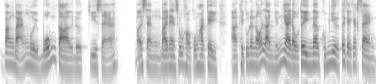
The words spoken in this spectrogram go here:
văn bản 14 tờ được chia sẻ bởi sàn Binance xuất hồi của Hoa Kỳ à, thì cũng đã nói là những ngày đầu tiên đó cũng như là tất cả các sàn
